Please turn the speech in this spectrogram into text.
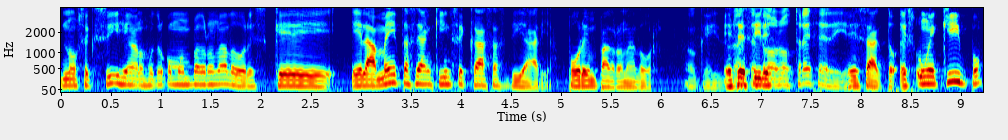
nos exigen a nosotros como empadronadores que eh, la meta sean 15 casas diarias por empadronador. Ok, es durante decir, todos es- los 13 días. Exacto, es un equipo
